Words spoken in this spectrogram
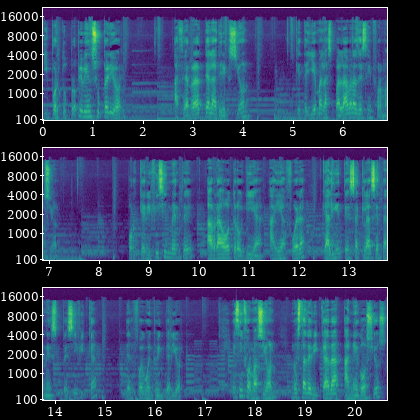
y por tu propio bien superior, aferrarte a la dirección que te llevan las palabras de esta información. Porque difícilmente habrá otro guía ahí afuera que aliente esa clase tan específica del fuego en tu interior. Esta información no está dedicada a negocios,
